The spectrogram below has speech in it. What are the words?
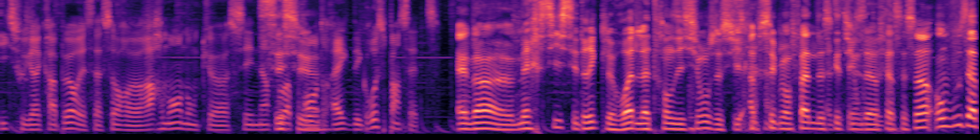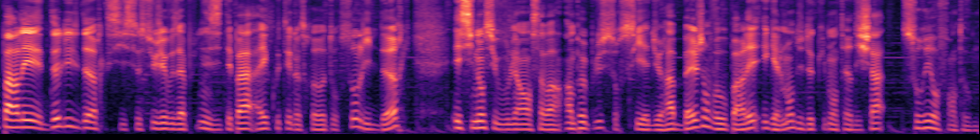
X ou Y rappeur et ça sort euh, rarement, donc euh, c'est une info à sûr. prendre avec des grosses pincettes. Eh ben, euh, merci Cédric, le roi de la transition. Je suis absolument fan de ce Ah, que tu nous as offert ce soir. On vous a parlé de Lil Durk. Si ce sujet vous a plu, n'hésitez pas à écouter notre retour sur Lil Durk. Et sinon, si vous voulez en savoir un peu plus sur s'il y a du rap belge, on va vous parler également du documentaire d'Isha Sourire aux fantômes.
